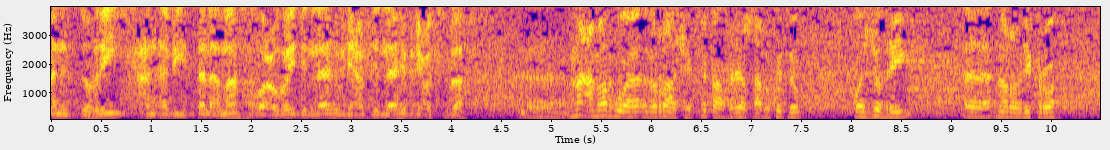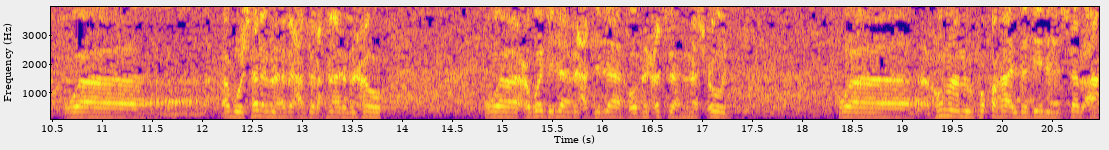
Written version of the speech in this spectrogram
عن الزهري عن أبي سلمة وعبيد الله بن عبد الله بن عتبة. آه، معمر هو ابن راشد ثقة أخرج أصحاب الكتب. والزهري آه، مر ذكره. وأبو سلمة بن عبد الرحمن بن عوف وعبيد الله بن عبد الله وابن عتبة بن مسعود. وهما من فقهاء المدينة السبعة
